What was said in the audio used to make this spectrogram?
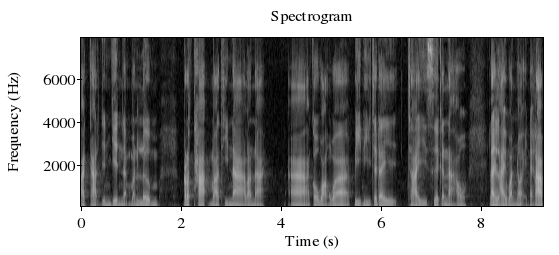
อากาศเย็นๆน่ะมันเริ่มประทะมาที่หน้าแล้วนะ อ่า ก็หวังว่าปีนี้จะได้ใช้เสื้อกันหนาวหลายๆ วันหน่อยนะครับ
